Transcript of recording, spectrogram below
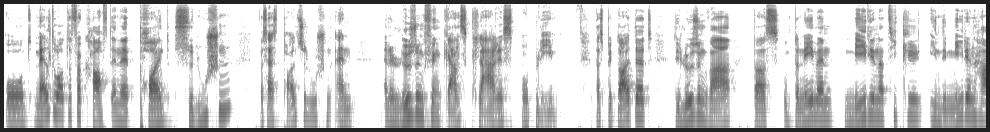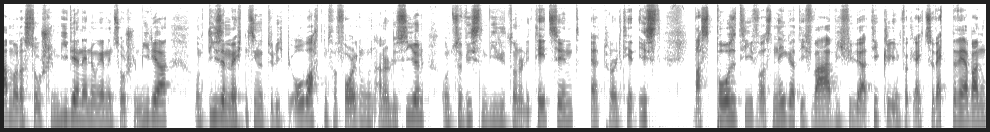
Und Meltwater verkauft eine Point Solution. Was heißt Point Solution? Ein, eine Lösung für ein ganz klares Problem. Das bedeutet, die Lösung war, dass Unternehmen Medienartikel in den Medien haben oder Social Media Nennungen in Social Media und diese möchten sie natürlich beobachten, verfolgen und analysieren, um zu wissen, wie die Tonalität, sind, äh, Tonalität ist, was positiv, was negativ war, wie viele Artikel im Vergleich zu Wettbewerbern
